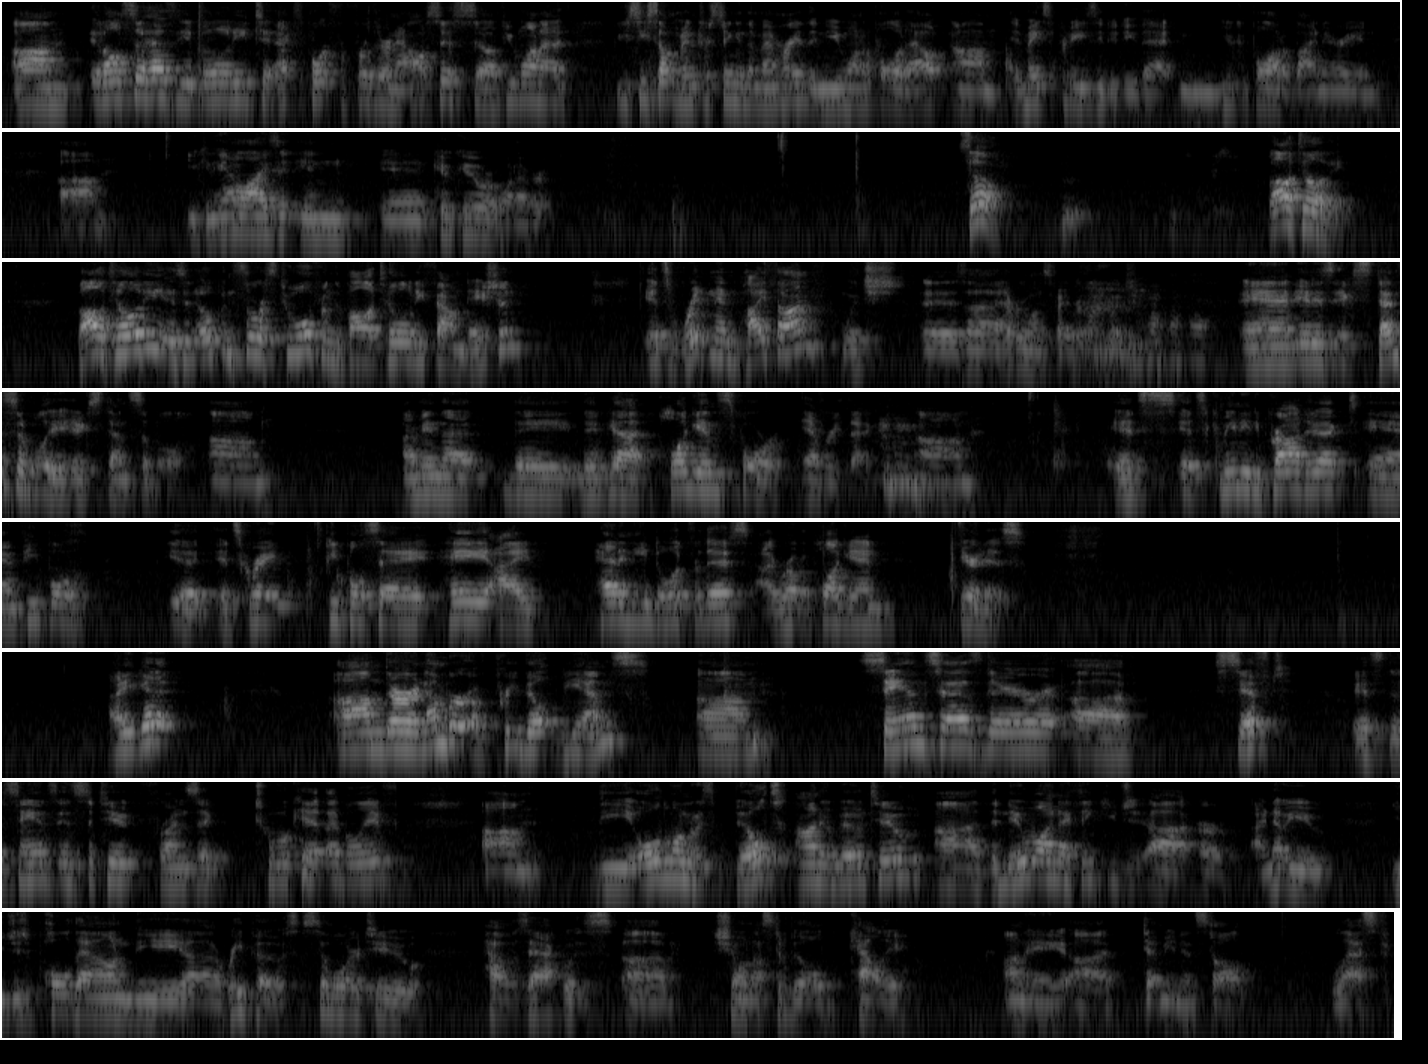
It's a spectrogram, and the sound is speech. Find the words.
Um, it also has the ability to export for further analysis. So if you want to, if you see something interesting in the memory, then you want to pull it out. Um, it makes it pretty easy to do that. And you can pull out a binary and um, you can analyze it in, in Cuckoo or whatever. So, volatility. Volatility is an open source tool from the Volatility Foundation. It's written in Python, which is uh, everyone's favorite language, and it is extensively extensible. Um, I mean that they they've got plugins for everything. Um, it's it's a community project, and people, it, it's great. People say, "Hey, I had a need to look for this. I wrote a plugin. Here it is." How do you get it? Um, there are a number of pre-built VMs. Um, SANS has their uh, SIFT. It's the SANS Institute Forensic Toolkit, I believe. Um, the old one was built on Ubuntu. Uh, the new one, I think you, uh, or I know you, you just pull down the uh, repos, similar to how Zach was uh, showing us to build Kali on a uh, Debian install last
